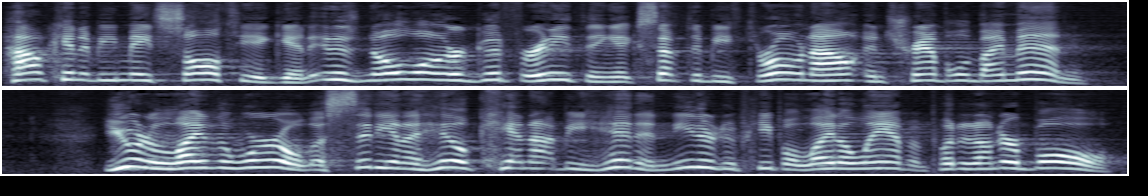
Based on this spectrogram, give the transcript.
how can it be made salty again? It is no longer good for anything except to be thrown out and trampled by men. You are the light of the world. A city on a hill cannot be hidden. Neither do people light a lamp and put it under a bowl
